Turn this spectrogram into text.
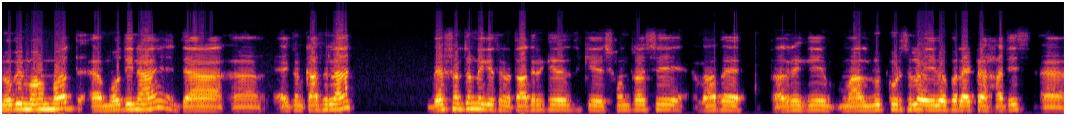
নবী মোহাম্মদ মদিনায় যা একজন কাফেলা ব্যবসার জন্য গেছিল তাদেরকে কি সন্ত্রাসী ভাবে তাদেরকে মাল লুট করছিল এই ব্যাপারে একটা হাদিস আহ,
